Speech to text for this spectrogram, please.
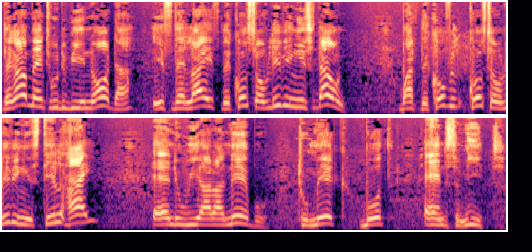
The government would be in order if the life, the cost of living is down, but the cost of living is still high, and we are unable to make both ends meet.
